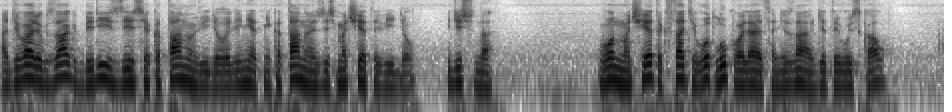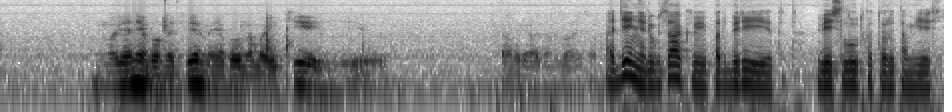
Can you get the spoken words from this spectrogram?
Одевай рюкзак, бери, здесь я катану видел или нет, не катану, я здесь мачете видел. Иди сюда. Вон мачете, кстати, вот лук валяется, не знаю, где ты его искал. Ну, я не был на ферме, я был на маяке, и там рядом лазил. Одень рюкзак и подбери этот, весь лут, который там есть.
